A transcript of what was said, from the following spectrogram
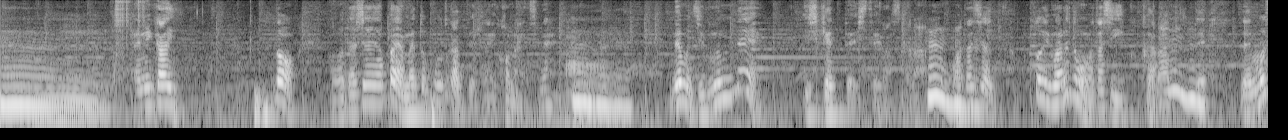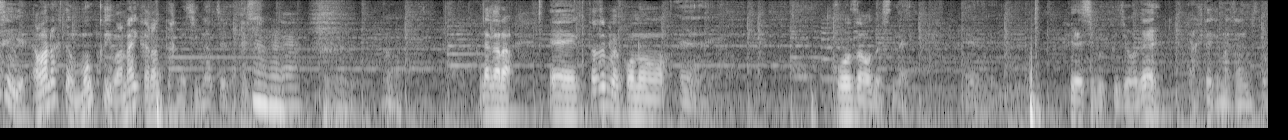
な。うん。2回と私はやっぱりやめとこうとかっていう人は来ないんですね。でも自分で意思決定していますから、私はと言われても私行くからって言って、でもし会わなくても文句言わないからって話になっちゃうんですよね。だから、えー、例えばこの、えー、講座をですね、えー、Facebook 上で秋竹正道と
